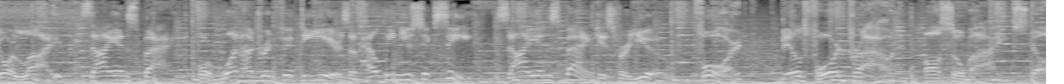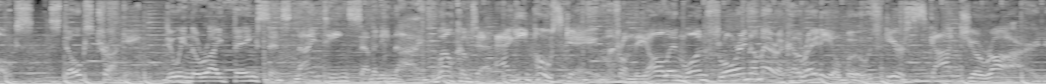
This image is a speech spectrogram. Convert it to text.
your life. Zions Bank. For 150 years of helping you succeed, Zions Bank is for you. Ford. Build Ford proud. Also by Stokes. Stokes Trucking. Doing the right thing since 1979. Welcome to Aggie Postgame from the All in One Flooring America radio booth. Here's Scott Gerard.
